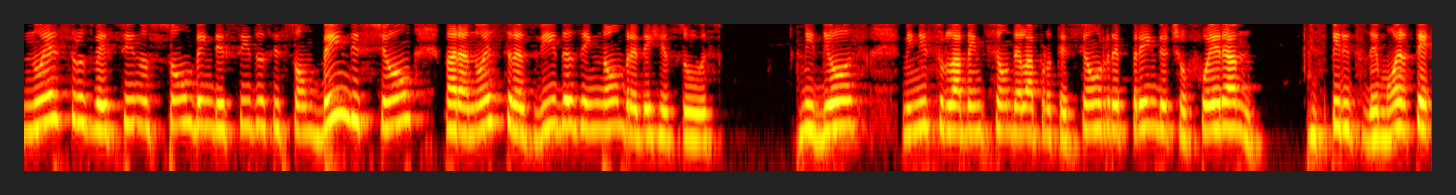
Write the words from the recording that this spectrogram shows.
nuestros vecinos são bendecidos e são bendição para nossas vidas em nome de Jesus. Mi Deus, ministro la bendición de la protección, reprende-te fuera espíritos de morte,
